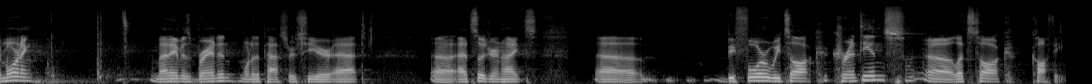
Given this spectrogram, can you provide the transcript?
Good morning. My name is Brandon, one of the pastors here at, uh, at Sojourn Heights. Uh, before we talk Corinthians, uh, let's talk coffee.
